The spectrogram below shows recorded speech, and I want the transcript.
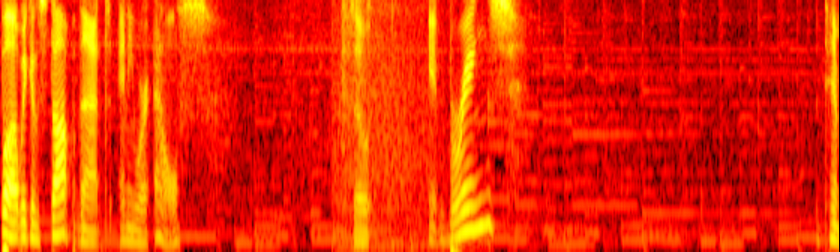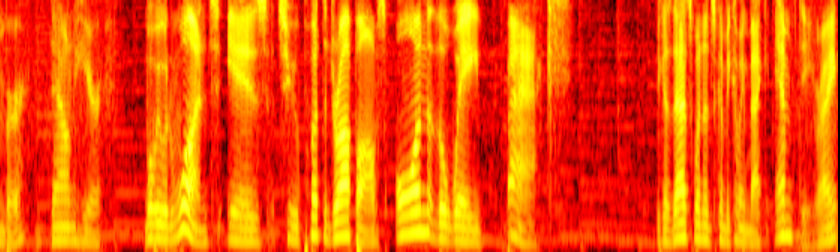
But we can stop that anywhere else. So it brings timber down here. What we would want is to put the drop-offs on the way back. Because that's when it's going to be coming back empty, right?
